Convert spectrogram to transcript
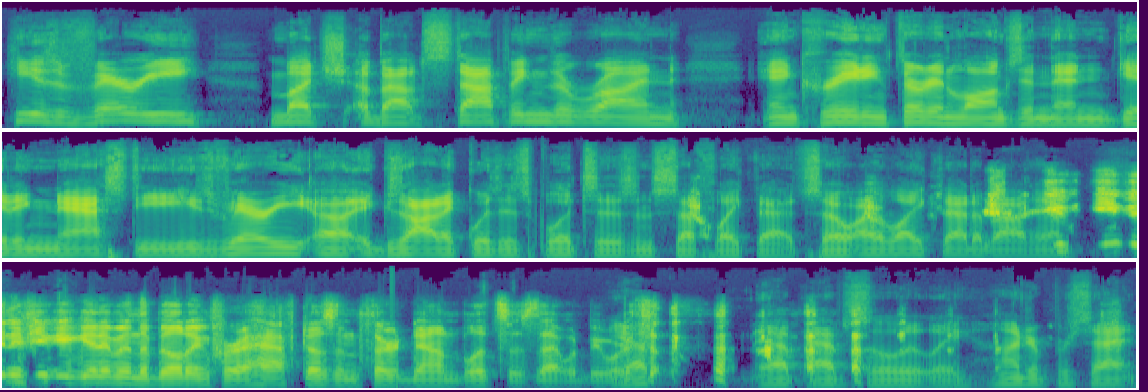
He is very much about stopping the run and creating third and longs and then getting nasty. He's very uh, exotic with his blitzes and stuff like that. So I like that about him. Even if you could get him in the building for a half dozen third down blitzes, that would be worth yep. it. yep, absolutely. 100%.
